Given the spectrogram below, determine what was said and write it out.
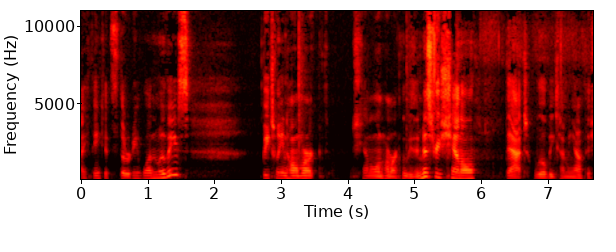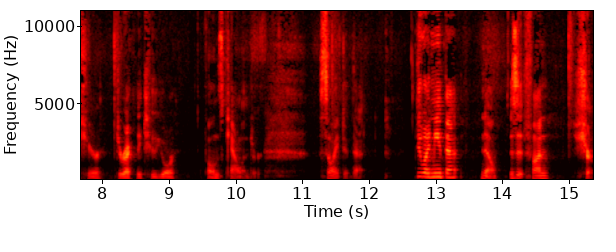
I think it's 31 movies between Hallmark Channel and Hallmark Movies and Mysteries Channel that will be coming out this year directly to your phone's calendar. So I did that. Do I need that? No. Is it fun? Sure.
